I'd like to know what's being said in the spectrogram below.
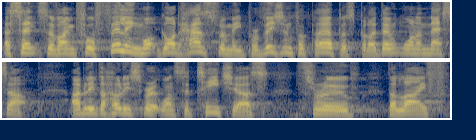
a sense of I'm fulfilling what God has for me, provision for purpose, but I don't want to mess up. I believe the Holy Spirit wants to teach us through the life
